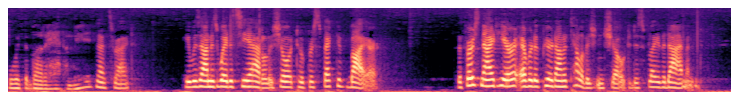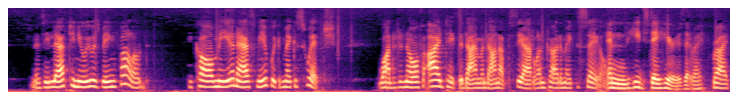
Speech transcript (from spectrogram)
Worth about a half a million. That's right. He was on his way to Seattle to show it to a prospective buyer. The first night here, Everett appeared on a television show to display the diamond. And as he left, he knew he was being followed. He called me and asked me if we could make a switch. Wanted to know if I'd take the diamond on up to Seattle and try to make the sale. And he'd stay here, is that right? right.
